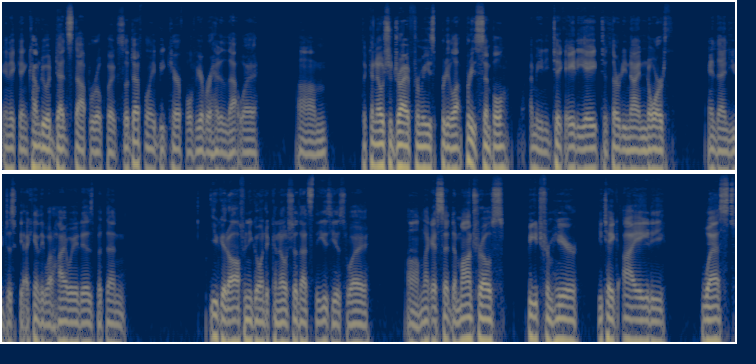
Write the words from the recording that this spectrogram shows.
and it can come to a dead stop real quick. So definitely be careful if you're ever headed that way. Um, the Kenosha drive for me is pretty lot, pretty simple. I mean, you take 88 to 39 north, and then you just, I can't think what highway it is, but then you get off and you go into Kenosha. That's the easiest way. Um, like I said, to Montrose Beach from here, you take I 80 west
